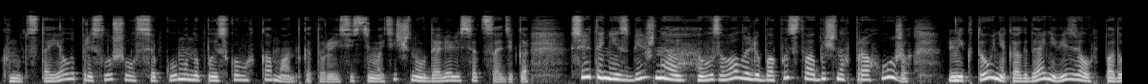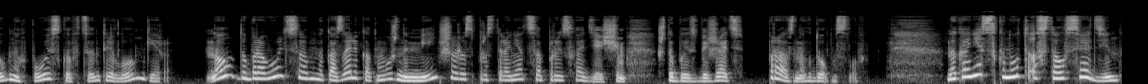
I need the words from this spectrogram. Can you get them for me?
Кнут стоял и прислушивался к гуману поисковых команд, которые систематично удалялись от садика. Все это неизбежно вызывало любопытство обычных прохожих. Никто никогда не видел подобных поисков в центре Лонгера. Но добровольцам наказали как можно меньше распространяться о происходящем, чтобы избежать праздных домыслов. Наконец Кнут остался один.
